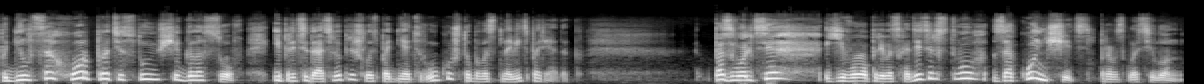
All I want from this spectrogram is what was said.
Поднялся хор протестующих голосов, и председателю пришлось поднять руку, чтобы восстановить порядок. «Позвольте его превосходительству закончить», — провозгласил он.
